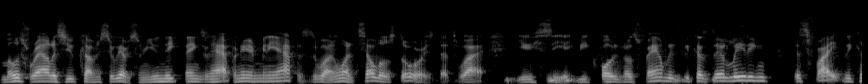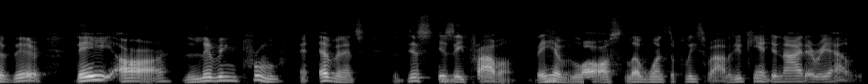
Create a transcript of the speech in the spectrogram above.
most rallies you come to. We have some unique things that happen here in Minneapolis as well. I want to tell those stories. That's why you see me quoting those families because they're leading this fight because they're they are living proof and evidence that this is a problem. They have lost loved ones to police violence. You can't deny their reality.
